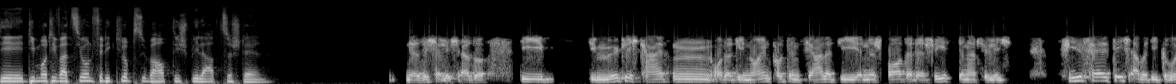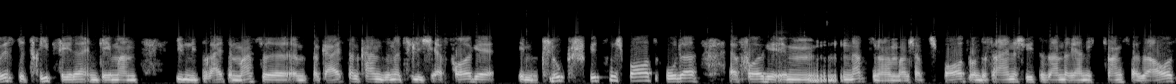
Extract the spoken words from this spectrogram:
die, die Motivation für die Clubs überhaupt, die Spiele abzustellen? Ja, sicherlich. Also die, die Möglichkeiten oder die neuen Potenziale, die eine Sportart erschließt, sind natürlich vielfältig, aber die größte Triebfeder, in dem man die breite Masse äh, begeistern kann, sind natürlich Erfolge im Club-Spitzensport oder Erfolge im nationalen Mannschaftssport. Und das eine schließt das andere ja nicht zwangsweise aus.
